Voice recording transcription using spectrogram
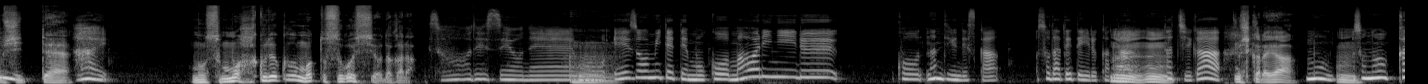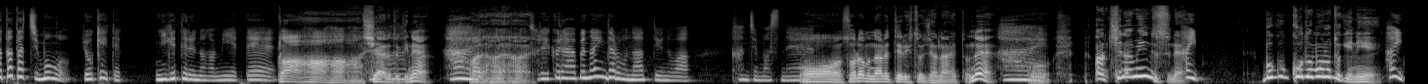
牛って。はいもうその迫力もっとすごいっすよだから。そうですよね、うん、もう映像を見ててもこう周りにいるこうなんて言うんですか？育てている方たちが、うん。うん、牛からや。もう、その方たちも避けて逃げてるのが見えて。ああはあはあ試合の時ね、はい、はいはいはい。それくらい危ないんだろうなっていうのは感じますね。おそれも慣れてる人じゃないとね。はい、うん、あちなみにですね、はい、僕子供の時に、はい、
